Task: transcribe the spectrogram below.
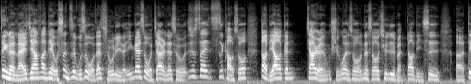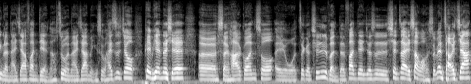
订了哪一家饭店？我甚至不是我在处理的，应该是我家人在处理，就是在思考说到底要跟。家人询问说，那时候去日本到底是呃订了哪一家饭店，然后住了哪一家民宿，还是就骗骗那些呃审核官说，哎、我这个去日本的饭店就是现在上网随便找一家，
